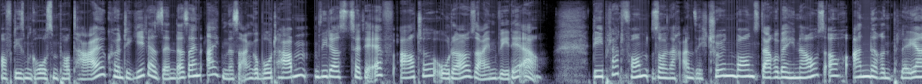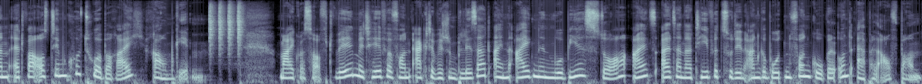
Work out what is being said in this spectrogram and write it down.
Auf diesem großen Portal könnte jeder Sender sein eigenes Angebot haben, wie das ZDF, Arte oder sein WDR. Die Plattform soll nach Ansicht Schönborns darüber hinaus auch anderen Playern, etwa aus dem Kulturbereich, Raum geben. Microsoft will mit Hilfe von Activision Blizzard einen eigenen Mobilstore als Alternative zu den Angeboten von Google und Apple aufbauen.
